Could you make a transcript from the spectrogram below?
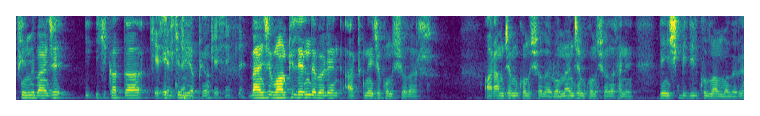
filmi bence iki kat daha Kesinlikle. etkili yapıyor. Kesinlikle. Bence vampirlerin de böyle artık nece konuşuyorlar. Aramca mı konuşuyorlar, Romence mi konuşuyorlar? Hani değişik bir dil kullanmaları,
